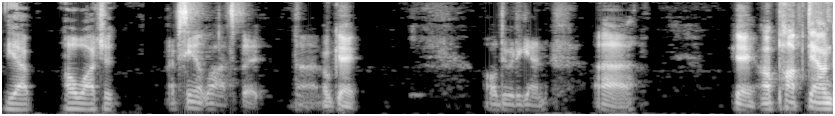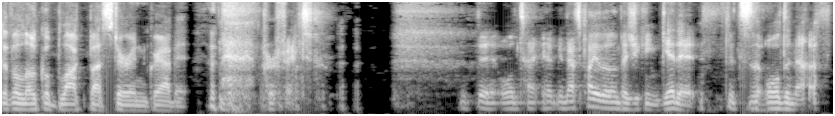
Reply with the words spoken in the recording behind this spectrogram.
yeah, I'll watch it. I've seen it lots, but um, Okay. I'll do it again. Uh, Okay, I'll pop down to the local blockbuster and grab it. Perfect. the old time. I mean, that's probably the only place you can get it. It's old enough.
